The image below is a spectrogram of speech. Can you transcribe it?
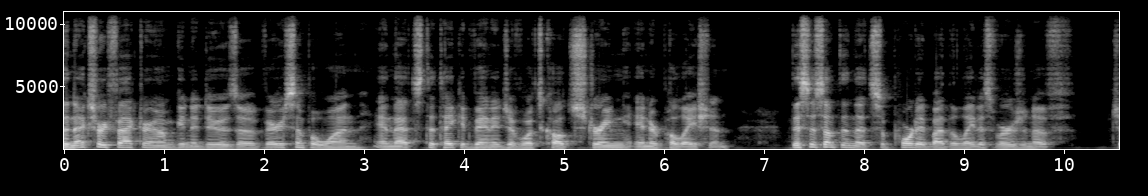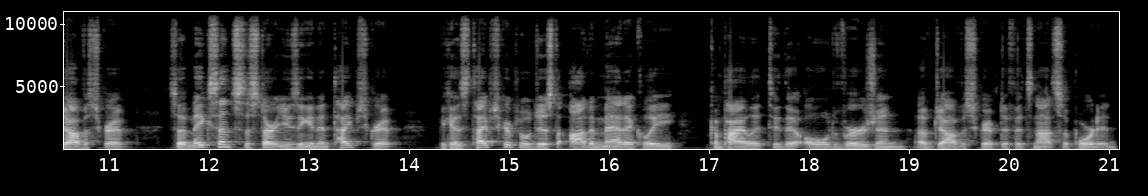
The next refactoring I'm going to do is a very simple one, and that's to take advantage of what's called string interpolation. This is something that's supported by the latest version of JavaScript, so it makes sense to start using it in TypeScript because TypeScript will just automatically compile it to the old version of JavaScript if it's not supported.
